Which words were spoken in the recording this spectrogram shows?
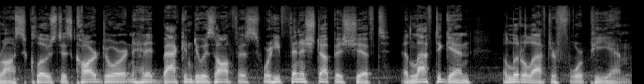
Ross closed his car door and headed back into his office where he finished up his shift and left again a little after 4 p.m.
